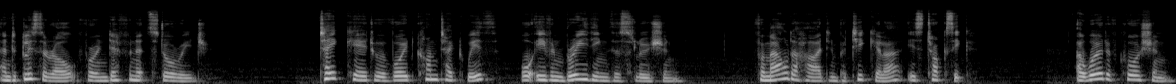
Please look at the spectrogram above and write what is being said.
and glycerol for indefinite storage. Take care to avoid contact with or even breathing the solution. Formaldehyde in particular is toxic. A word of caution.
